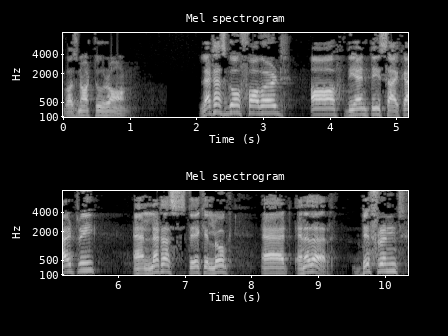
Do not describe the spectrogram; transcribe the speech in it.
was not too wrong. Let us go forward of the anti-psychiatry and let us take a look at another different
